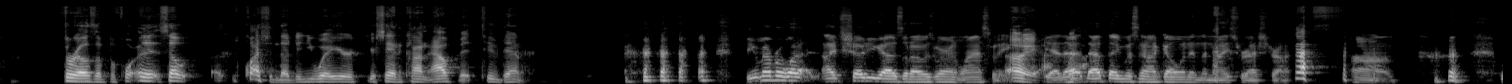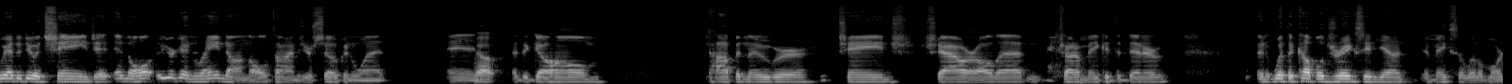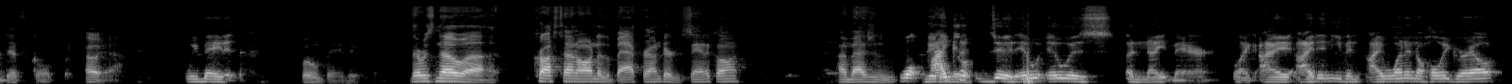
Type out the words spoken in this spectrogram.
thrills of before. uh, So, uh, question though, did you wear your your Santa Con outfit to dinner? do you remember what I I showed you guys what I was wearing last week? Oh yeah, yeah, that, that thing was not going in the nice restaurant. Um, we had to do a change, it, and the whole you're getting rained on the whole time. You're soaking wet, and Yep. had to go home, hop in the Uber, change, shower, all that, and try to make it to dinner. And with a couple drinks in you, it makes it a little more difficult. Oh yeah. we made it. Boom, baby. There was no uh crosstown on in the background during SantaCon. I imagine. Well, I I little- could, dude. It it was a nightmare. Like I I didn't even. I went into Holy Grail,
